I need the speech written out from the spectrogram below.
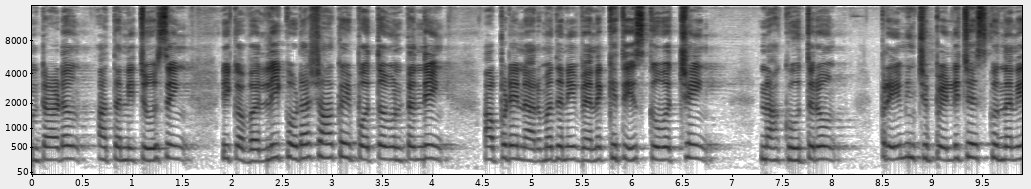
ఉంటాడు. అతన్ని చూసి ఇక వల్లి కూడా షాక్ అయిపోతూ ఉంటుంది. అప్పుడే నర్మదని వెనక్కి తీసుకువచ్చి నా కూతురు ప్రేమించి పెళ్ళి చేసుకుందని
